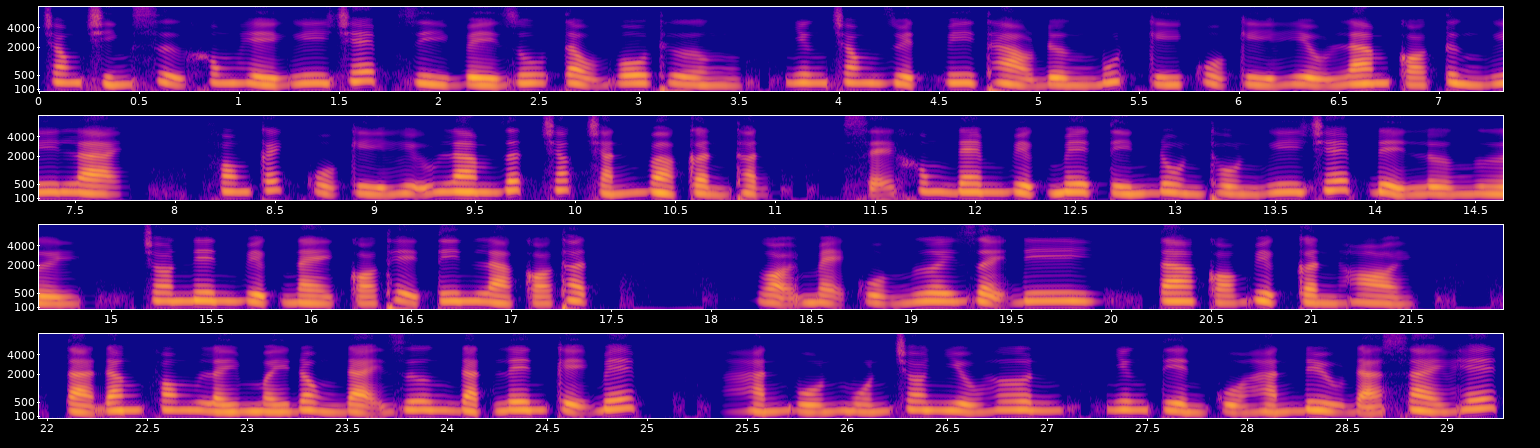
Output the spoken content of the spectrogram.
Trong chính sử không hề ghi chép gì về du tẩu vô thường, nhưng trong duyệt vi thảo đường bút ký của Kỳ Hiểu Lam có từng ghi lại. Phong cách của Kỳ Hữu Lam rất chắc chắn và cẩn thận, sẽ không đem việc mê tín đồn thồn ghi chép để lừa người. Cho nên việc này có thể tin là có thật. Gọi mẹ của ngươi dậy đi, ta có việc cần hỏi. Tả Đăng Phong lấy mấy đồng đại dương đặt lên kệ bếp. Hắn vốn muốn cho nhiều hơn, nhưng tiền của hắn đều đã xài hết.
